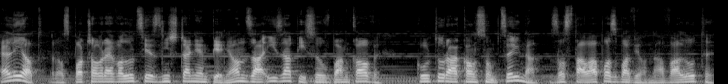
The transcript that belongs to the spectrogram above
Eliot rozpoczął rewolucję zniszczeniem pieniądza i zapisów bankowych kultura konsumpcyjna została pozbawiona waluty.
